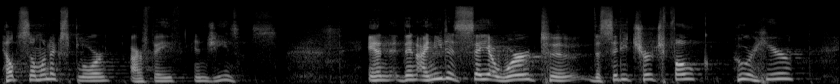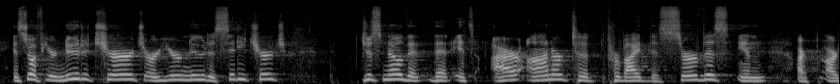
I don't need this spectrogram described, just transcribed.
help someone explore our faith in Jesus. And then I need to say a word to the city church folk who are here. And so if you're new to church or you're new to city church, just know that, that it's our honor to provide this service in our, our,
